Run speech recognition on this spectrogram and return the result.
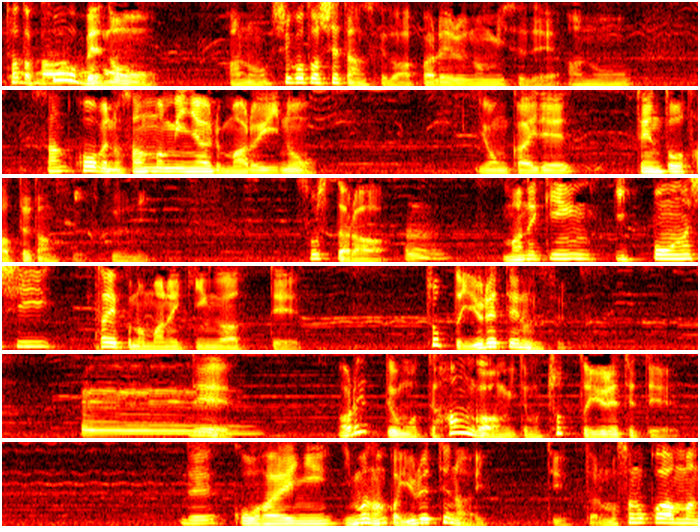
ただ神戸のあの仕事してたんですけどアパレルの店であの神戸の三宮にある丸井の4階で店頭立ってたんですよ普通にそしたらうん。マネキン一本足タイプのマネキンがあってちょっと揺れてるんですよであれって思ってハンガーを見てもちょっと揺れててで後輩に「今なんか揺れてない?」って言ったら、まあ、その子は「まあ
